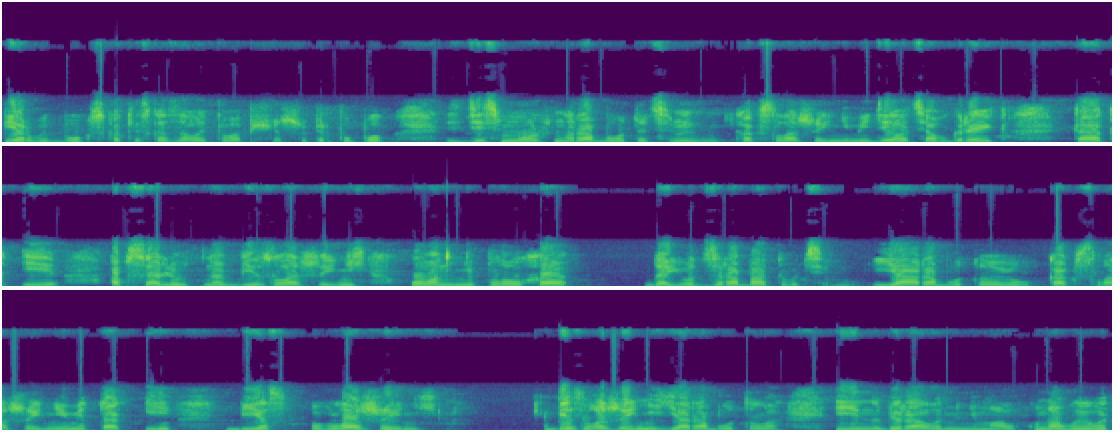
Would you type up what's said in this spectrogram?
первый букс, как я сказала, это вообще супер пупок. Здесь можно работать как с ложениями делать апгрейд, так и абсолютно без вложений. Он неплохо дает зарабатывать. Я работаю как с вложениями, так и без вложений без вложений я работала и набирала минималку на вывод.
